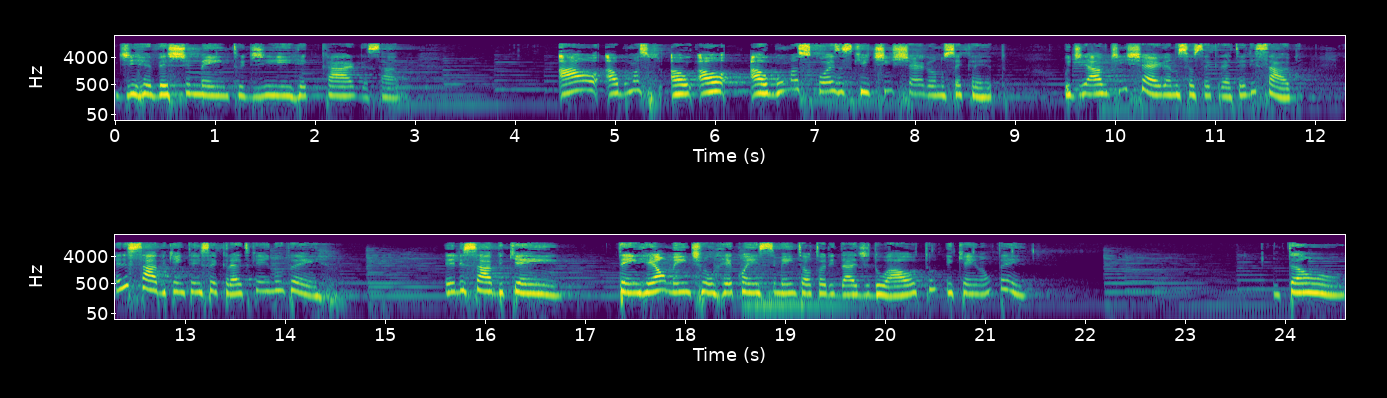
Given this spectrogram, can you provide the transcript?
De revestimento, de recarga, sabe? Há algumas, há, há algumas coisas que te enxergam no secreto. O diabo te enxerga no seu secreto, ele sabe. Ele sabe quem tem secreto e quem não tem. Ele sabe quem tem realmente o reconhecimento e autoridade do alto e quem não tem. Então,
